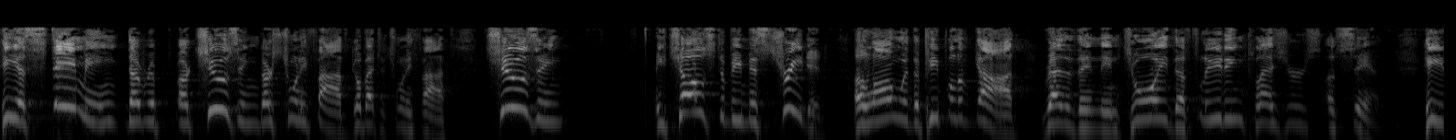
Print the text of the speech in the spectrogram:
he esteeming the, or choosing, verse 25, go back to 25. Choosing, he chose to be mistreated along with the people of God rather than enjoy the fleeting pleasures of sin. He,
